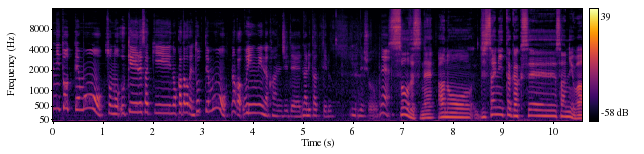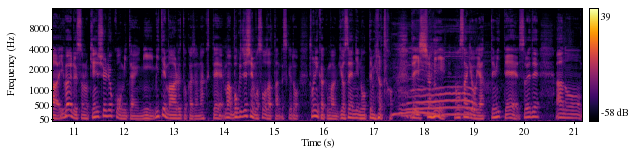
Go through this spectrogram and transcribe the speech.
んにとってもその受け入れ先の方々にとってもなんかウィンウィンな感じで成り立ってるでしょうね。そうですねあの実際に行った学生さんにはいわゆるその研修旅行みたいに見て回るとかじゃなくて、まあ、僕自身もそうだったんですけどとにかくまあ漁船に乗ってみろと。で一緒に農作業をやってみてそれであの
